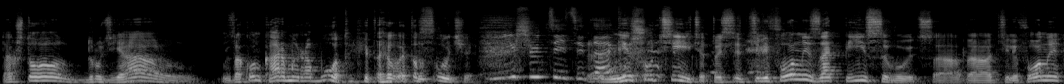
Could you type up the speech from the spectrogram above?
Так что, друзья, закон кармы работает в этом случае. Не шутите так. Не шутите. То есть телефоны записываются, да, телефоны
